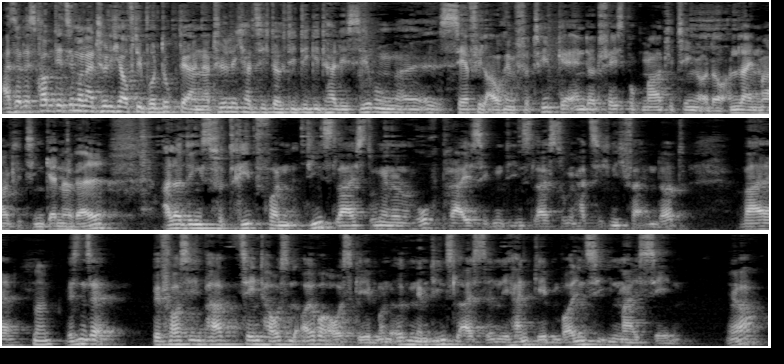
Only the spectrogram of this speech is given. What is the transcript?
Also das kommt jetzt immer natürlich auf die Produkte an. Natürlich hat sich durch die Digitalisierung äh, sehr viel auch im Vertrieb geändert, Facebook-Marketing oder Online-Marketing generell. Allerdings Vertrieb von Dienstleistungen und hochpreisigen Dienstleistungen hat sich nicht verändert, weil, Nein. wissen Sie, bevor Sie ein paar 10.000 Euro ausgeben und irgendeinem Dienstleister in die Hand geben, wollen Sie ihn mal sehen. Ja?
